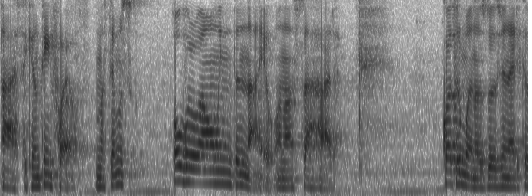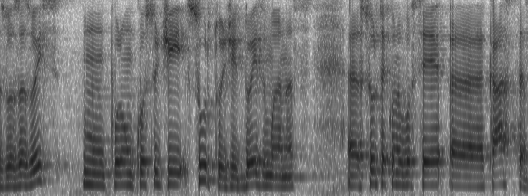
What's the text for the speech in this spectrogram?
Ah, essa aqui não tem foil, mas temos Overwhelming Denial, a nossa rara. 4 manas, duas genéricas, duas azuis, um, por um custo de surto de 2 manas. Uh, surto é quando você uh, casta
